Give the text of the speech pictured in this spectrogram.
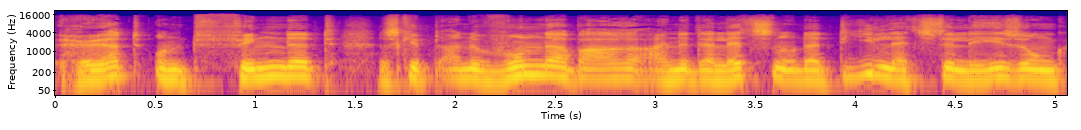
hört und findet. Es gibt eine wunderbare, eine der letzten oder die letzte Lesung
